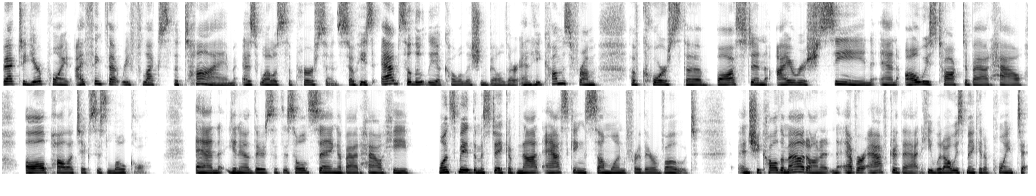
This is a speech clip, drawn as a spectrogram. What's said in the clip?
back to your point, I think that reflects the time as well as the person. So he's absolutely a coalition builder. And he comes from, of course, the Boston Irish scene and always talked about how all politics is local. And, you know, there's this old saying about how he once made the mistake of not asking someone for their vote. And she called him out on it. And ever after that, he would always make it a point to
